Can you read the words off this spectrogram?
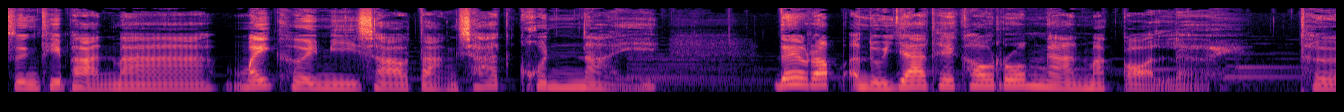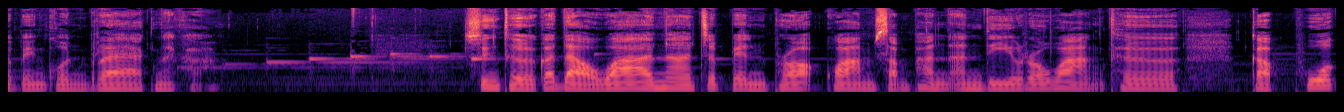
ซึ่งที่ผ่านมาไม่เคยมีชาวต่างชาติคนไหน ได้รับอนุญาตให้เข้าร่วมงานมาก่อนเลย เธอเป็นคนแรกนะคะ ซึ่งเธอก็เดาว่าน่าจะเป็นเพราะความสัมพันธ์อันดีระหว่างเธอกับพวก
